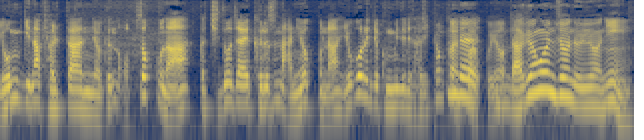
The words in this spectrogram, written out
용기나 결단력은 없었구나. 그러니까 지도자의 그릇은 아니었구나. 요거를 이제 국민들이 다시 평가할 것 같고요. 나경원 전 의원이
